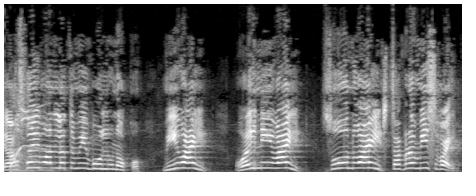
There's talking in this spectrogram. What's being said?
ते असंही म्हणलं तुम्ही बोलू नको. मी वाईट वहिनी वाईट सून वाईट सगळं मीच वाईट.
